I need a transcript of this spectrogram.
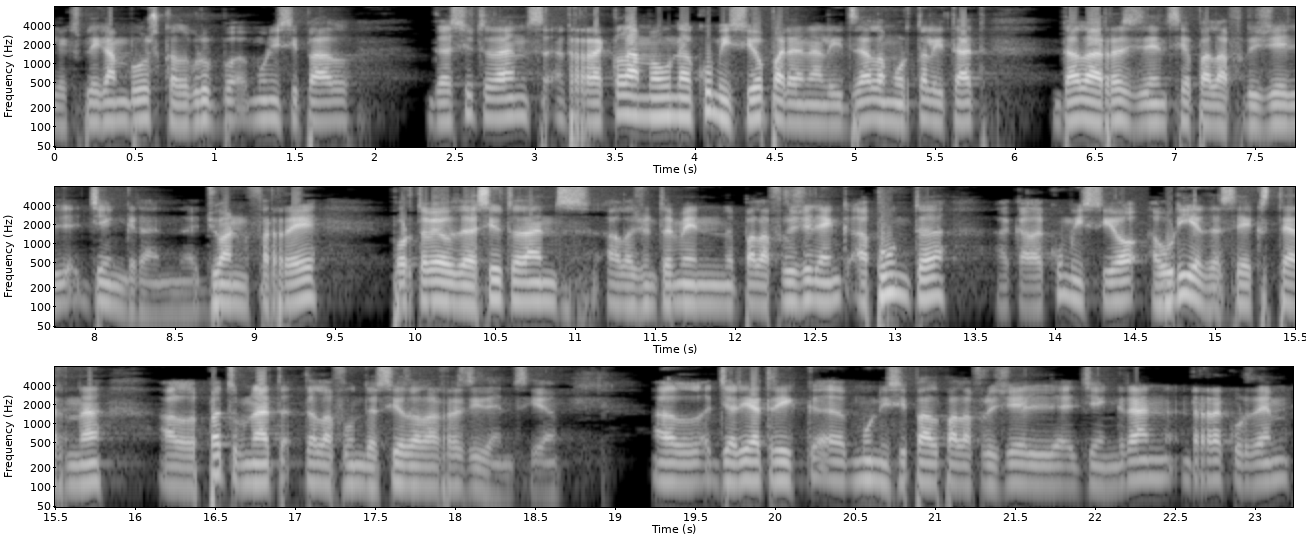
i explicant-vos que el grup municipal de Ciutadans reclama una comissió per analitzar la mortalitat de la residència Palafrugell Gent Gran. Joan Ferrer, portaveu de Ciutadans a l'Ajuntament Palafrugellenc, apunta a que la comissió hauria de ser externa al patronat de la Fundació de la Residència. El geriàtric municipal Palafrugell Gent Gran, recordem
